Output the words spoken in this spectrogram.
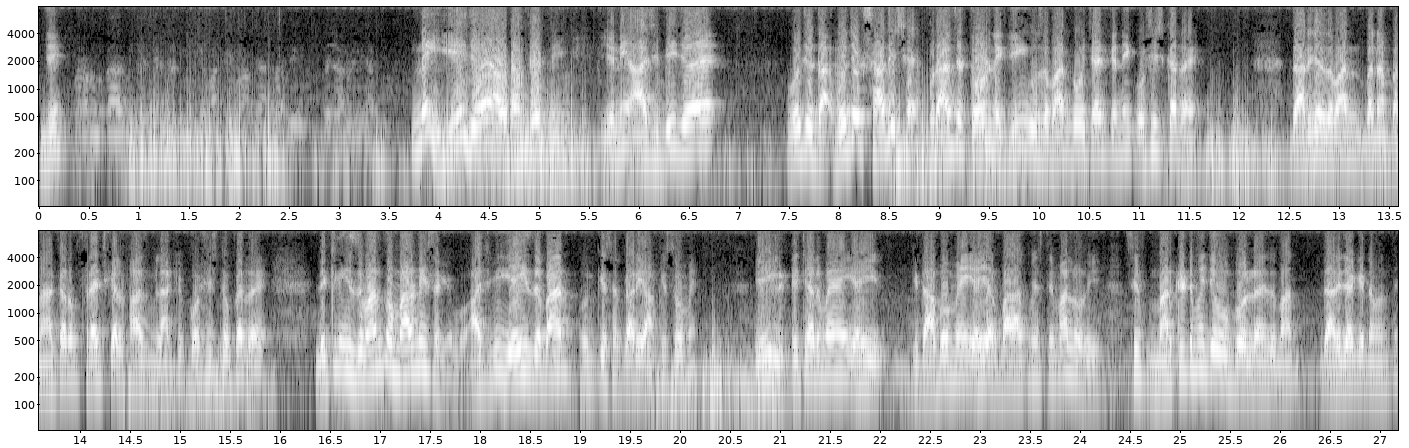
جی؟ نہیں یہ جو ہے آؤٹ آف ڈیٹ نہیں ہوئی۔ یعنی آج بھی جو ہے وہ جو وہ جو ایک سازش ہے قرآن سے توڑنے کی اس زبان کو وہ چینج کرنے کی کوشش کر رہے ہیں۔ دارجہ زبان بنا بنا کر فرینچ کے الفاظ ملا کے کوشش تو کر رہے ہیں لیکن اس زبان کو مار نہیں سکے وہ۔ آج بھی یہی زبان ان کے سرکاری آفسوں میں یہی لٹریچر میں، یہی کتابوں میں، یہی اخبارات میں استعمال ہو رہی ہے۔ صرف مارکیٹ میں جو بول رہے ہیں زبان، دارجہ کے نمن سے،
